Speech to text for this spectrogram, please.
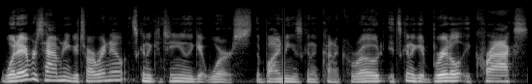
whatever's happening to your guitar right now, it's going to continually get worse. The binding is going to kind of corrode, it's going to get brittle, it cracks.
